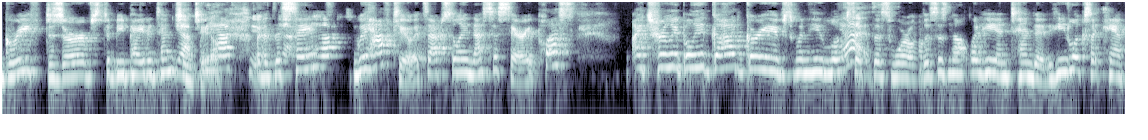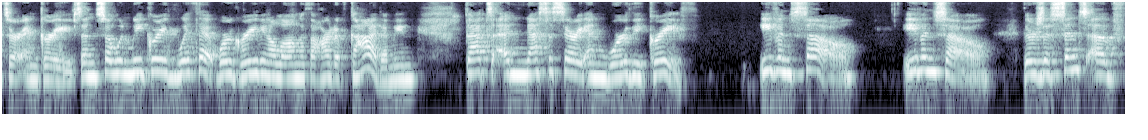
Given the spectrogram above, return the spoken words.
grief deserves to be paid attention yeah, to. We have to. But at the yeah, same we have to. It's absolutely necessary. Plus I truly believe God grieves when He looks yes. at this world. This is not what He intended. He looks at cancer and grieves. And so when we grieve with it, we're grieving along with the heart of God. I mean, that's a necessary and worthy grief. Even so, even so, there's a sense of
